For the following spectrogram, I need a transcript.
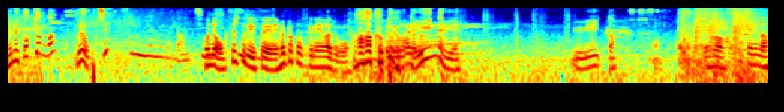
얘네 꺾였나? 왜 없지? 생명으로 넘치는 돈이 없을 수도. 있어요. 얘네 혈팩 뽑긴 해가지고. 아 그것도 그렇다 여기 있네 위에 여기 위에 있다 이거 생나.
